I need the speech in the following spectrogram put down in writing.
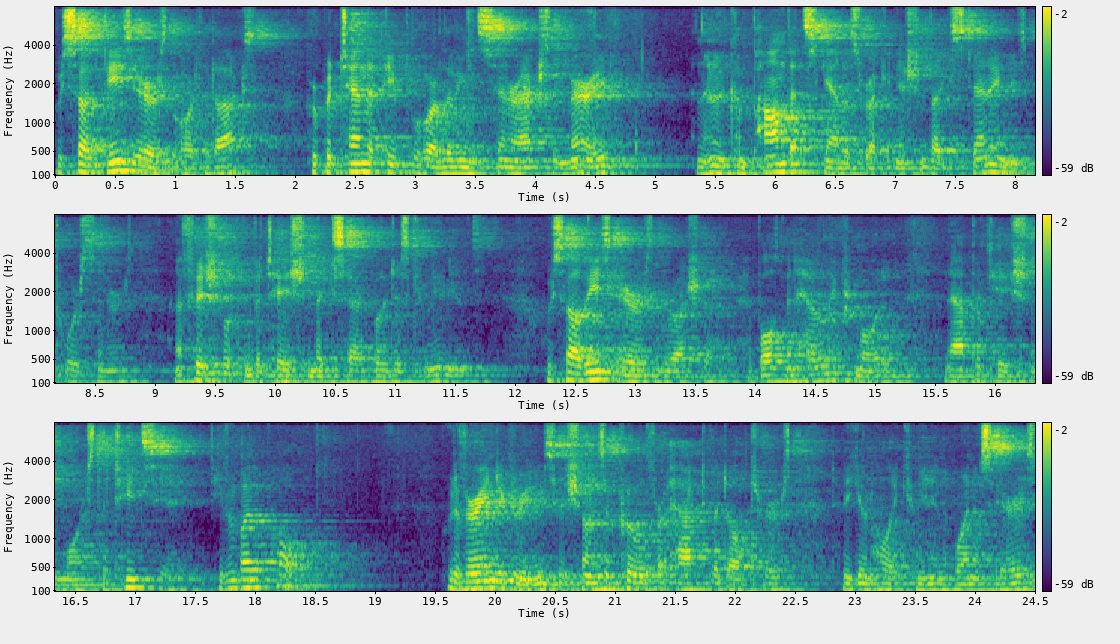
We saw that these errors of the Orthodox, who pretend that people who are living in sin are actually married, and then who compound that scandalous recognition by extending these poor sinners an official invitation to make sacrilegious communions. We saw these errors in Russia have both been heavily promoted in application of Amoris Laetitia, even by the Pope, who to varying degrees has shown his approval for active adulterers to be given Holy Communion in the Buenos Aires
